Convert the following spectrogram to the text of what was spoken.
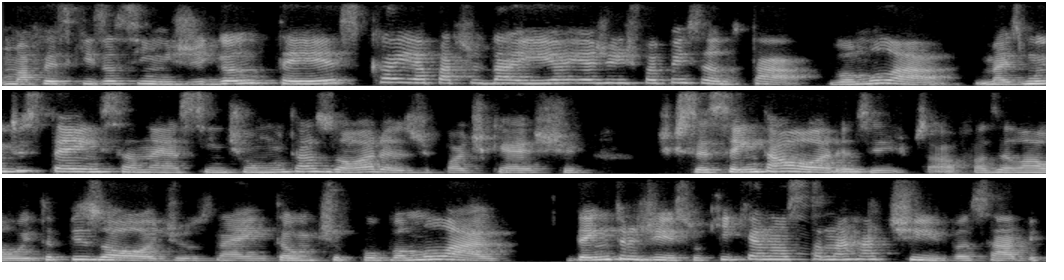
uma pesquisa assim gigantesca e a partir daí aí a gente foi pensando, tá, vamos lá, mas muito extensa, né? Assim, tinham muitas horas de podcast, acho que 60 horas, e a gente precisava fazer lá oito episódios, né? Então, tipo, vamos lá, dentro disso, o que que é a nossa narrativa, sabe? O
